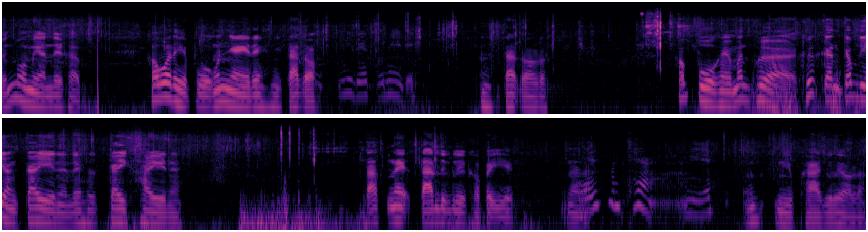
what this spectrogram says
มันโมเมนเลยครับ เขาว่าได้ปลูกมันใหญ่เลยนี่ตัดออกนี่เด็ดตัวนี้เด็ดอืมตัดออกเลยเขาปลูกให้มันเพื่อคือกันกับเลี้ยงไก่เนี่ยเลยไก่ไข่เนี่ยตัดในตัดลึกๆเข้าไปอีกนั่นแหละโอ้ยมันแข็งนี่อื้อหนีบขาอยู่แล้วล่ะ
